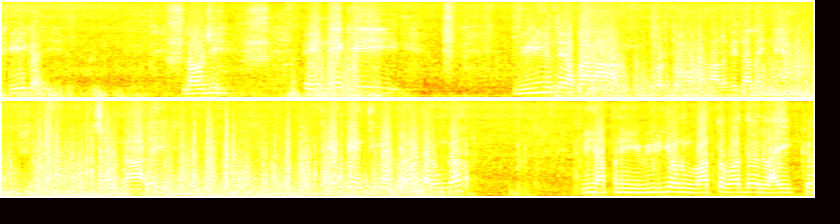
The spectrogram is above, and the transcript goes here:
ਠੀਕ ਆ ਜੀ। ਲਓ ਜੀ, ਇਹਨੇ ਕੀ ਵੀਡੀਓ ਤੇ ਆਪਾਂ ਤੁਹਾਡੇ ਤੋਂ ਅਲਵਿਦਾ ਲੈਨੇ ਆ। ਸੋ ਨਾਲ ਹੀ ਫਿਰ ਬੇਨਤੀ ਮੈਂ ਆਪਣਾ ਕਰੂੰਗਾ। ਵੀ ਆਪਣੀ ਵੀਡੀਓ ਨੂੰ ਵੱਧ ਤੋਂ ਵੱਧ ਲਾਈਕ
